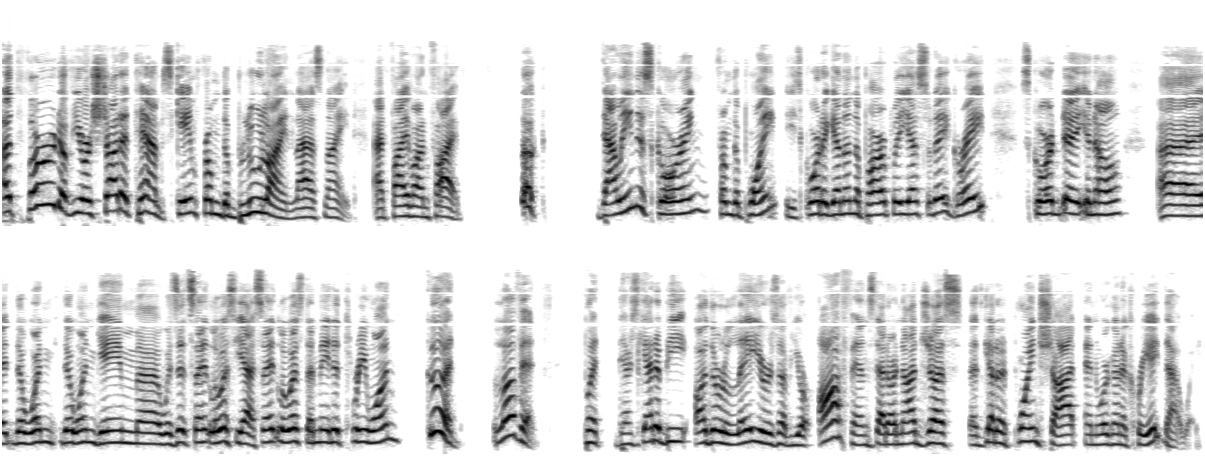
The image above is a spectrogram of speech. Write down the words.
A third of your shot attempts came from the blue line last night at five on five. Look, Dahlin is scoring from the point. He scored again on the power play yesterday. Great. Scored, uh, you know, uh, the one, the one game, uh, was it St. Louis? Yeah, St. Louis that made it 3-1. Good. Love it. But there's got to be other layers of your offense that are not just, let's get a point shot and we're going to create that way.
